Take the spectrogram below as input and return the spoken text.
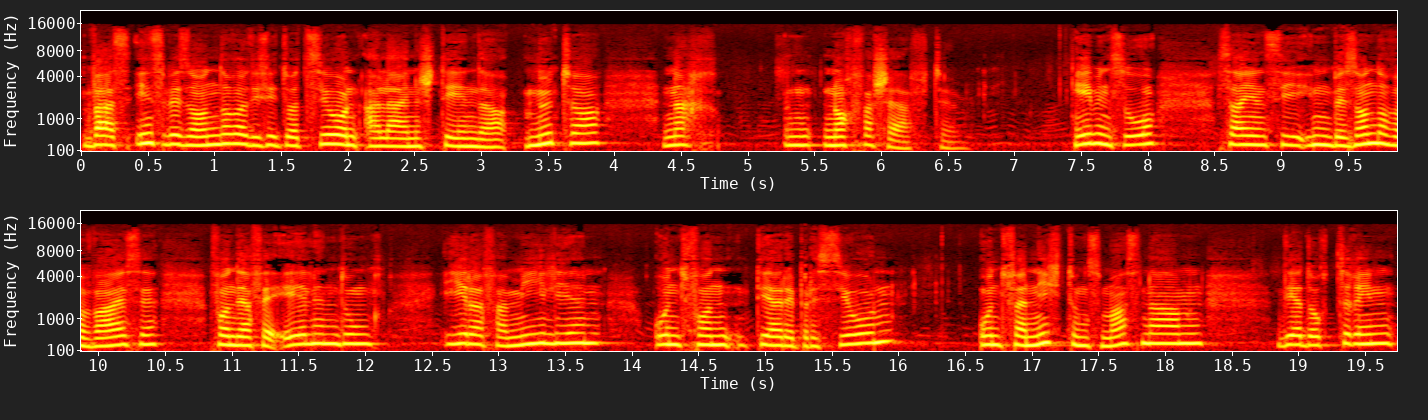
was insbesondere die Situation alleinstehender Mütter nach, noch verschärfte. Ebenso seien sie in besonderer Weise von der Verelendung ihrer Familien und von der Repression und Vernichtungsmaßnahmen der Doktrin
